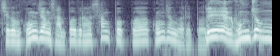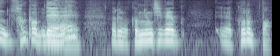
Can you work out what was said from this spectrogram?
지금 공정산법이랑 상법과 공정거래법. 네, 공정산법. 네. 네. 그리고 금융지배 그룹법.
